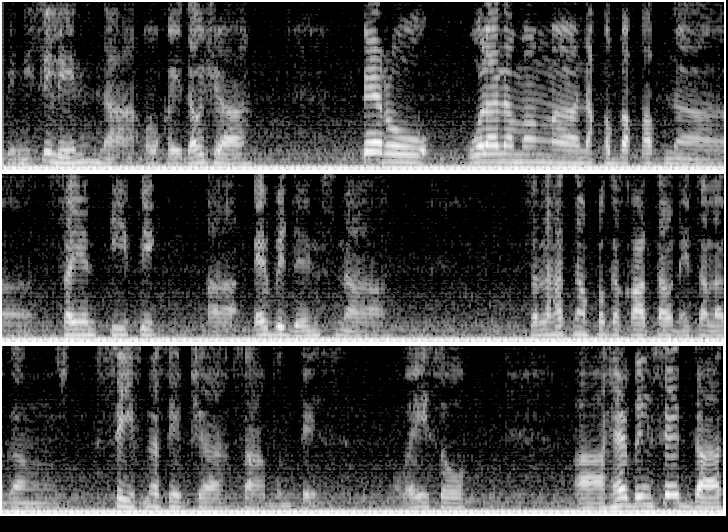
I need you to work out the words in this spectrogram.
penicillin na okay daw siya pero wala namang uh, nakaback up na scientific ah, evidence na sa lahat ng pagkakataon ay talagang safe na safe siya sa buntis. Okay so ah, having said that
